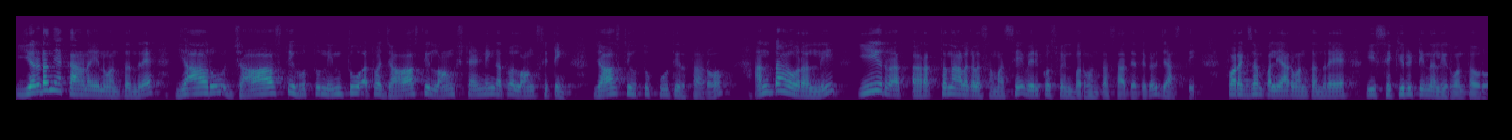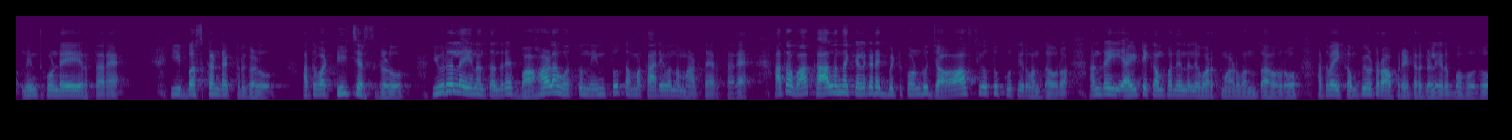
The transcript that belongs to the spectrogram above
ಎರಡನೆಯ ಕಾರಣ ಏನು ಅಂತಂದರೆ ಯಾರು ಜಾಸ್ತಿ ಹೊತ್ತು ನಿಂತು ಅಥವಾ ಜಾಸ್ತಿ ಲಾಂಗ್ ಸ್ಟ್ಯಾಂಡಿಂಗ್ ಅಥವಾ ಲಾಂಗ್ ಸಿಟ್ಟಿಂಗ್ ಜಾಸ್ತಿ ಹೊತ್ತು ಕೂತಿರ್ತಾರೋ ಅಂತಹವರಲ್ಲಿ ಈ ರಕ್ತನಾಳಗಳ ಸಮಸ್ಯೆ ವೆರಿಕೋಸ್ವೈನ್ ಬರುವಂಥ ಸಾಧ್ಯತೆಗಳು ಜಾಸ್ತಿ. ಫಾರ್ ಎಕ್ಸಾಂಪಲ್ ಯಾರು ಅಂತಂದರೆ ಈ ಸೆಕ್ಯೂರಿಟಿನಲ್ಲಿರುವಂಥವ್ರು ನಿಂತ್ಕೊಂಡೇ ಇರ್ತಾರೆ. ಈ ಬಸ್ ಕಂಡಕ್ಟರ್ಗಳು ಅಥವಾ ಟೀಚರ್ಸ್ಗಳು, ಇವರೆಲ್ಲ ಏನಂತಂದರೆ ಬಹಳ ಹೊತ್ತು ನಿಂತು ತಮ್ಮ ಕಾರ್ಯವನ್ನು ಮಾಡ್ತಾ ಇರ್ತಾರೆ. ಅಥವಾ ಕಾಲನ್ನು ಕೆಳಗಡೆಗೆ ಬಿಟ್ಕೊಂಡು ಜಾಸ್ತಿ ಹೊತ್ತು ಕೂತಿರುವಂಥವ್ರು. ಅಂದರೆ ಈ ಐ ಟಿ ಕಂಪನಿನಲ್ಲಿ ವರ್ಕ್ ಮಾಡುವಂಥವರು, ಅಥವಾ ಈ ಕಂಪ್ಯೂಟರ್ ಆಪರೇಟರ್ಗಳಿರಬಹುದು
